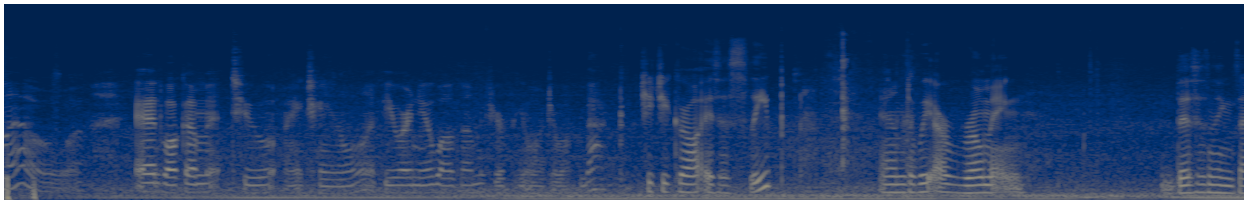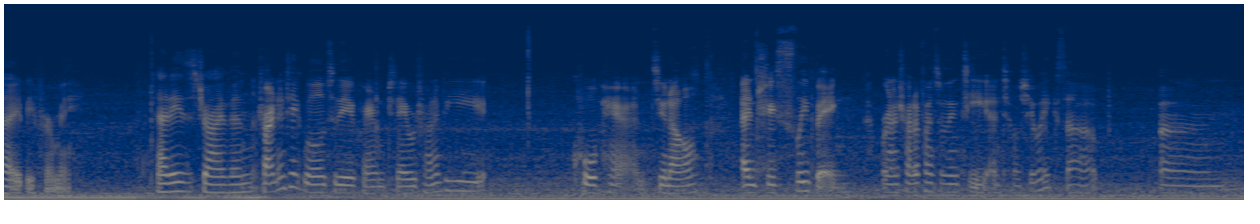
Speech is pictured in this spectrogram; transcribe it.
Hello and welcome to my channel. If you are new, welcome. If you're a frequent watcher, welcome back. Chi Chi girl is asleep and we are roaming. This is an anxiety for me. Daddy's driving. Trying to take Willow to the aquarium today. We're trying to be cool parents, you know? And she's sleeping. We're gonna try to find something to eat until she wakes up. Um,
